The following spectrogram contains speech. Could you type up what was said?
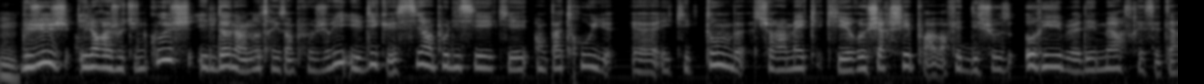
Hmm. Le juge, il en rajoute une couche, il donne un autre exemple au jury, il dit que si un policier qui est en patrouille et qui tombe sur un mec qui est recherché pour avoir fait des choses horribles, des meurtres, etc.,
